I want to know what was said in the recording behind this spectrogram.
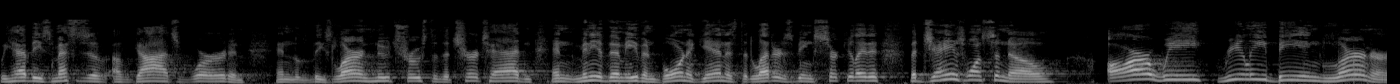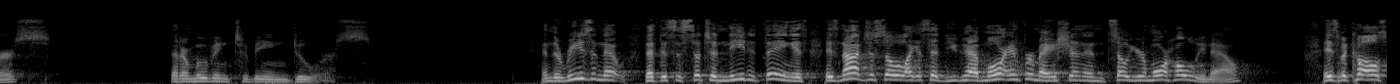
we have these messages of, of, God's word and, and these learned new truths that the church had and, and many of them even born again as the letter is being circulated. But James wants to know, are we really being learners that are moving to being doers? And the reason that, that this is such a needed thing is, is not just so, like I said, you have more information and so you're more holy now is because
